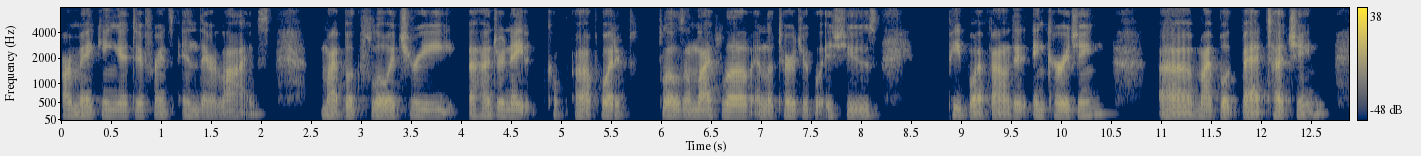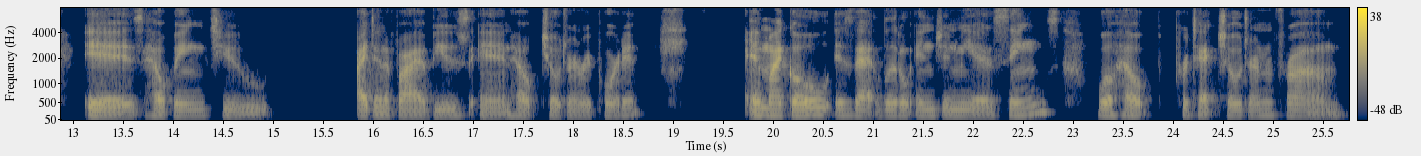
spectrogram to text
are making a difference in their lives. My book, Floetry 108 uh, Poetic Flows on Life, Love, and Liturgical Issues, people have found it encouraging. Uh, my book, Bad Touching, is helping to identify abuse and help children report it. And my goal is that Little Engine Mia Sings will help protect children from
